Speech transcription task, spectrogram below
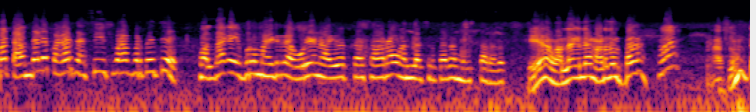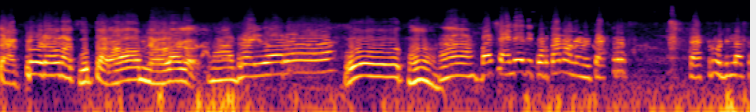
ಮತ್ತ ಅಂದಲೇ ಪಗಾರ ಜಾಸ್ತಿ ಇಸ್ಕೊಳಕ್ ಬರ್ತೈತಿ. ಹೊಲ್ದಾಗ ಇಬ್ರು ಮಾಡಿರಿ ಅವ್ರೇನು ಐವತ್ತ ಸಾವಿರ ಒಂದ್ ಲಕ್ಷ ರೂಪಾಯಿದಾಗ ಮುಗಿಸ್ತಾರ ಅದಕ್ಕೆ ಏನ ಹೊಲ್ದಾಗೆಲ್ಲ ಮಾಡದಲ್ಪ? ಹಾ? ಸುಮ್ ಟ್ರಾಕ್ಟರ್ ಹೊಡ್ಯಾವ ನಾ ಕೂತ ಆರಾಮ್ ನಾ ಡ್ರೈವರ್ ಓ ಹ. ಬಾ ಅದಿ ಕೊಡ್ತಾನ ಟ್ರಾಕ್ಟರ್ ಟ್ರ್ಯಾಕ್ಟರ್ ಟ್ರ್ಯಾಕ್ಟರ್ ಹೊಡಿಲಕ್ಕ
